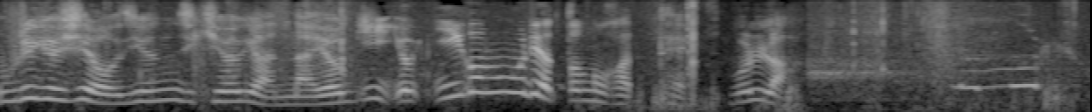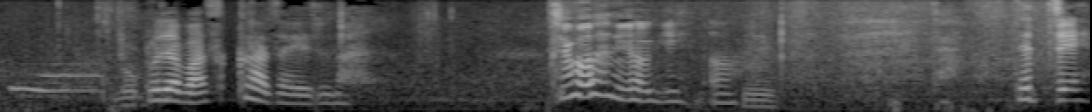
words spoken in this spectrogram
우리 교실 어디였는지 기억이 안 나. 여기, 여기 이 건물이었던 것 같아. 몰라. 보자, 마스크 하자, 예준아. 주머니 여기. 어. 응. 자, 됐지?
